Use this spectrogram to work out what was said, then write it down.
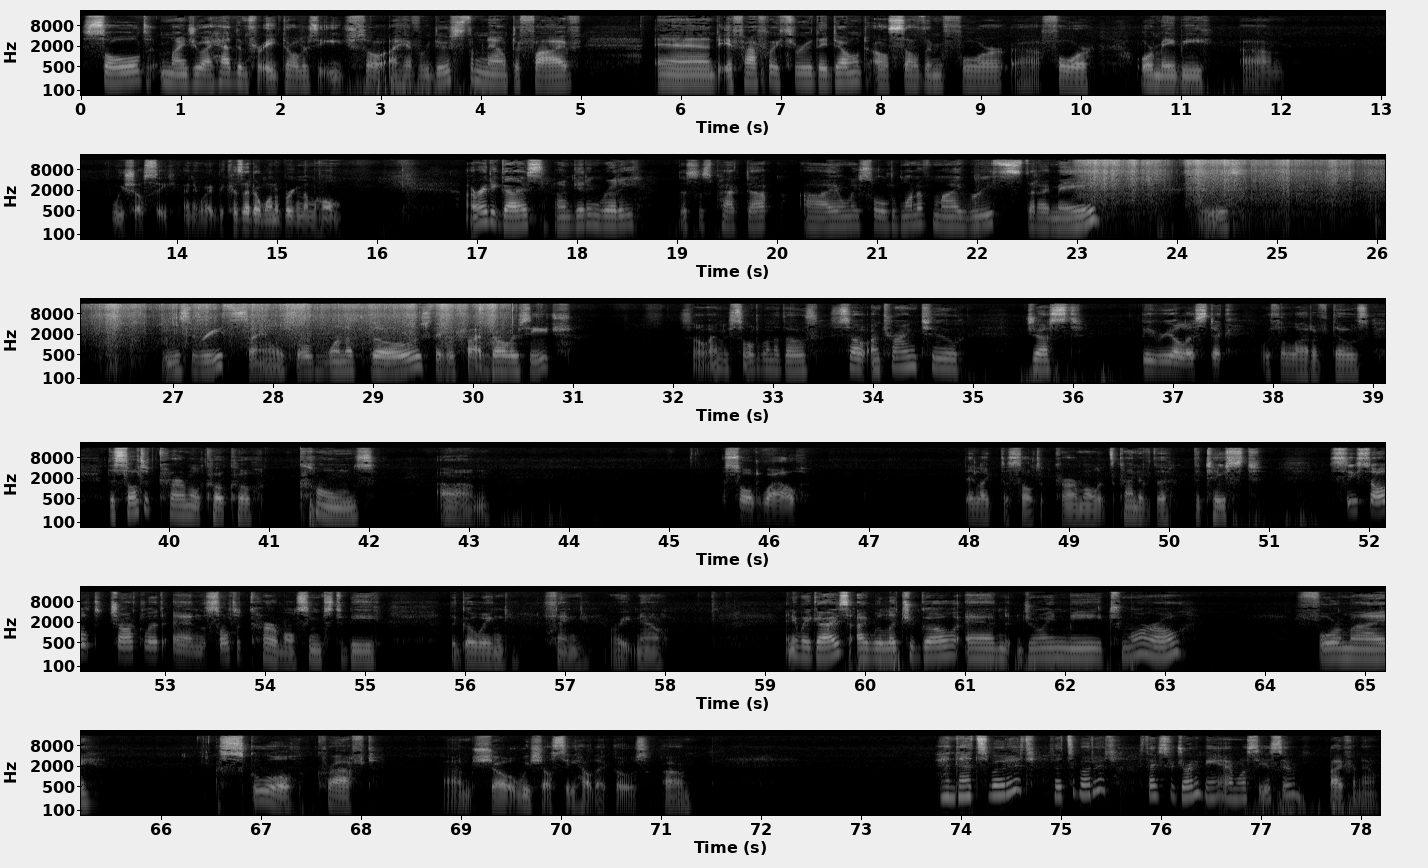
sold. Mind you, I had them for $8 each, so I have reduced them now to 5 and if halfway through they don't, I'll sell them for uh, 4 or maybe um, we shall see anyway because I don't want to bring them home. Alrighty guys, I'm getting ready. This is packed up. I only sold one of my wreaths that I made. These, these wreaths, I only sold one of those. They were $5 each. So I only sold one of those. So I'm trying to just be realistic with a lot of those. The salted caramel cocoa cones um, sold well. They like the salted caramel. It's kind of the, the taste. Sea salt, chocolate, and the salted caramel seems to be the going thing right now. Anyway, guys, I will let you go and join me tomorrow for my school craft um, show. We shall see how that goes. Um, and that's about it. That's about it. Thanks for joining me, and we'll see you soon. Bye for now.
